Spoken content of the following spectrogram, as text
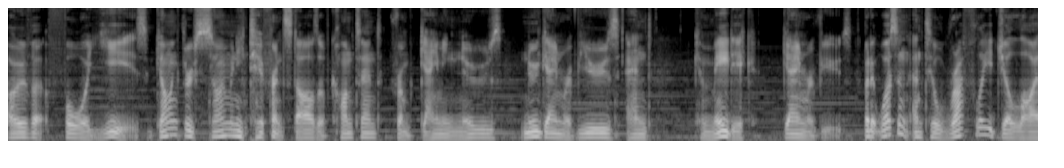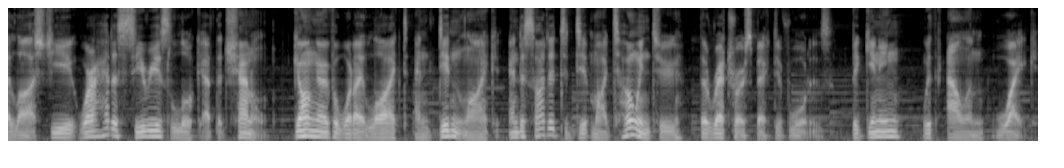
over 4 years, going through so many different styles of content from gaming news, new game reviews and comedic game reviews. But it wasn't until roughly July last year where I had a serious look at the channel, going over what I liked and didn't like and decided to dip my toe into the retrospective waters, beginning with Alan Wake.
